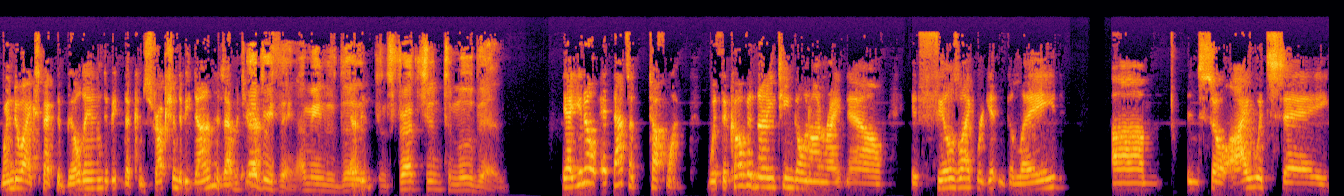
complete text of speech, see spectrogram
When do I expect the building to be, the construction to be done? Is that what you're Everything. Asking? I mean, the Everything? construction to move in. Yeah, you know, it, that's a tough one. With the COVID 19 going on right now, it feels like we're getting delayed. Um, and so I would say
